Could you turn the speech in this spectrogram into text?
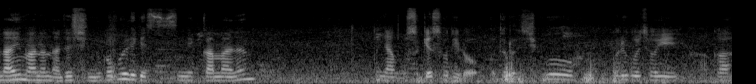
나이 많은 아저씨 누가 홀리겠습니까마는 그냥 우스갯소리로 들으시고 그리고 저희 아까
